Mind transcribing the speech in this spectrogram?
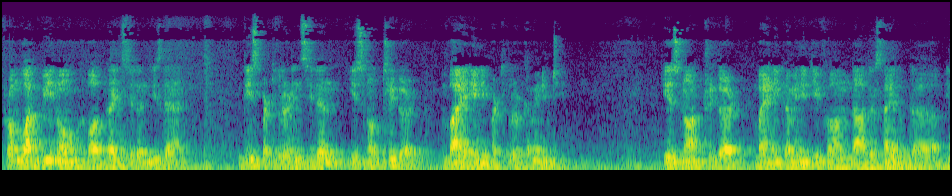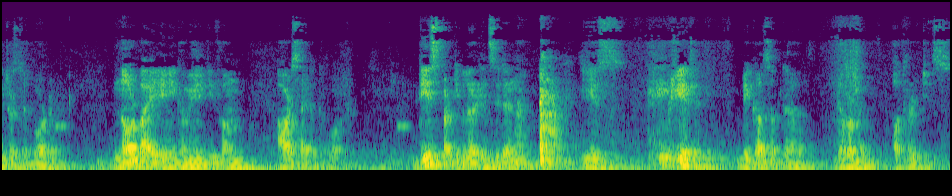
from what we know about the incident, is that this particular incident is not triggered by any particular community. Is not triggered by any community from the other side of the interstate border, nor by any community from our side of the border. This particular incident is created because of the government authorities.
